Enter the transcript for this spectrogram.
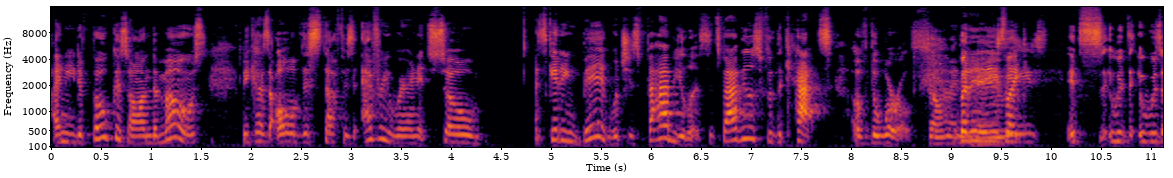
I need to focus on the most because all of this stuff is everywhere and it's so it's getting big, which is fabulous. It's fabulous for the cats of the world. So many But it is, like. It's it was, it was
